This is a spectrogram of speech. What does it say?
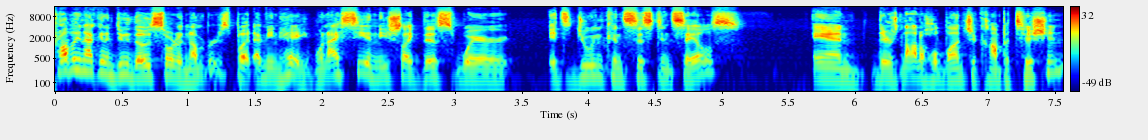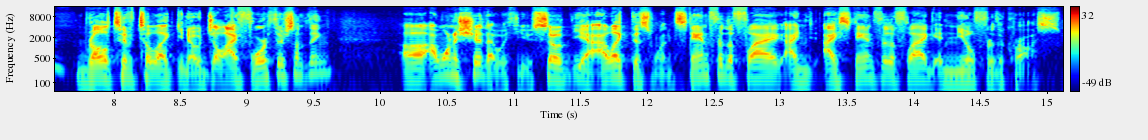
Probably not going to do those sort of numbers, but I mean, hey, when I see a niche like this where it's doing consistent sales and there's not a whole bunch of competition relative to like, you know, July 4th or something, uh, I want to share that with you. So yeah, I like this one. Stand for the flag. I, I stand for the flag and kneel for the cross.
